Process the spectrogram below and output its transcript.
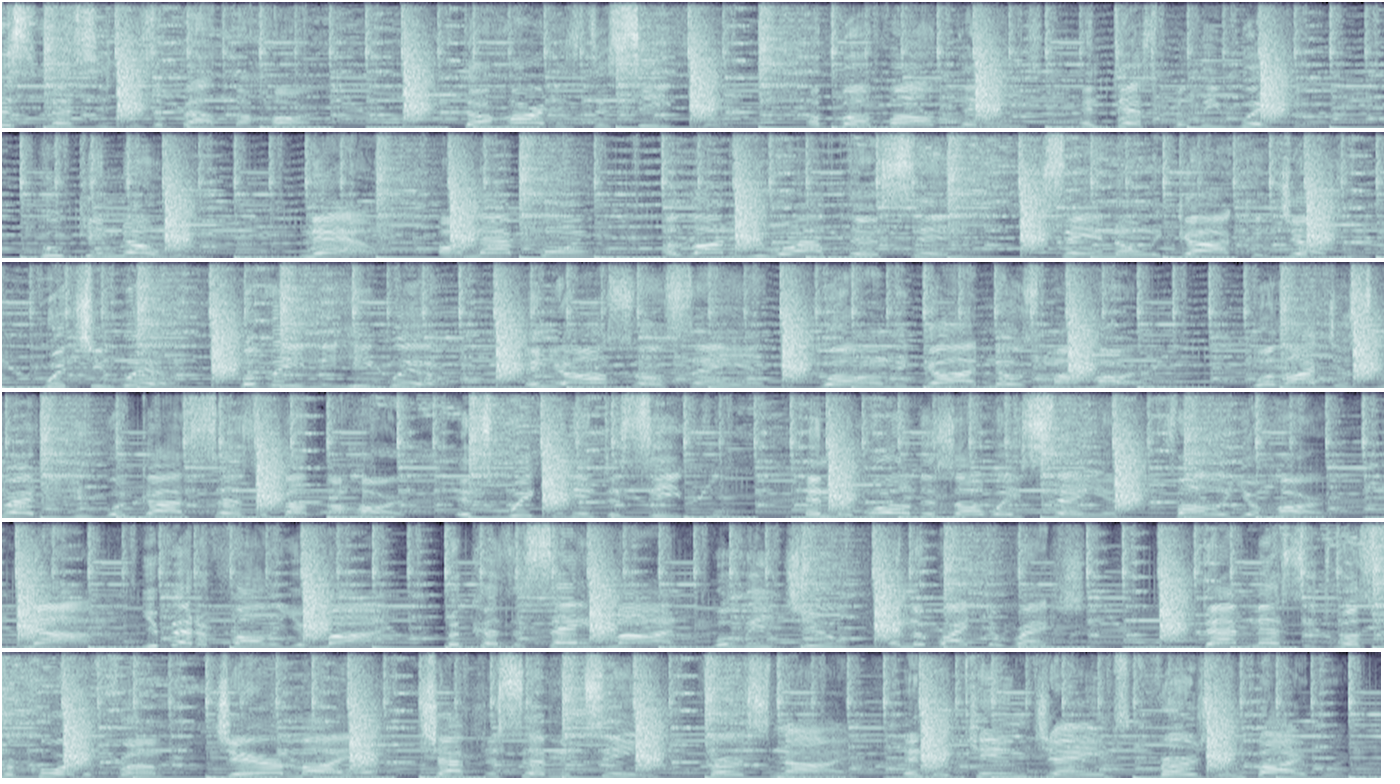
This message is about the heart. The heart is deceitful, above all things, and desperately wicked. Who can know it? Now, on that point, a lot of you are out there sinning, saying only God can judge me, which He will. Believe me, He will. And you're also saying, well, only God knows my heart. Well, I just read to you what God says about the heart. It's wicked and deceitful. And the world is always saying, follow your heart. Nah, you better follow your mind, because a saved mind will lead you in the right direction. That message was recorded from Jeremiah chapter 17, verse 9, in the King James Version Bible.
